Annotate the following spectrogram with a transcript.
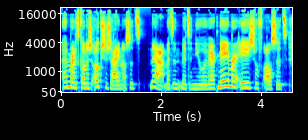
Maar dat kan dus ook zo zijn als het nou ja, met, een, met een nieuwe werknemer is. Of als het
